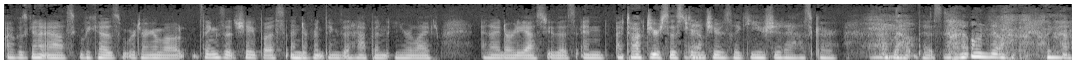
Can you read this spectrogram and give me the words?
I was going to ask because we're talking about things that shape us and different things that happen in your life. And I'd already asked you this. And I talked to your sister Yeah. and she was like, you should ask her about this. oh, no.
